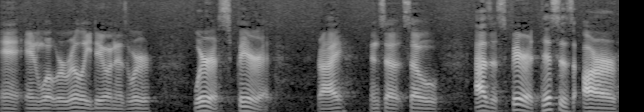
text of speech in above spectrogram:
And, and what we're really doing is we're, we're a spirit, right? And so, so as a spirit, this is our,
